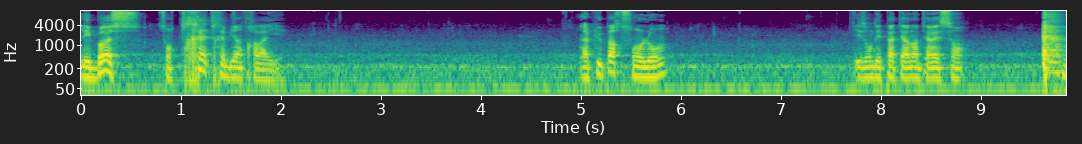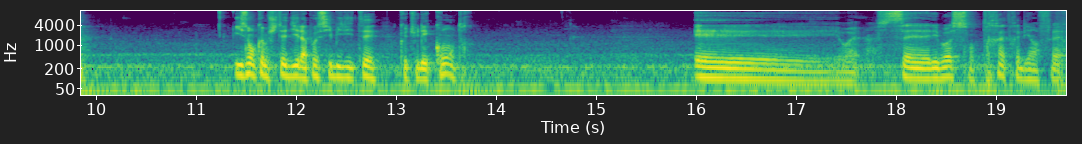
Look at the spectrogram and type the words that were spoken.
Les boss sont très très bien travaillés. La plupart sont longs. Ils ont des patterns intéressants. Ils ont, comme je t'ai dit, la possibilité que tu les contres. Et ouais, c'est les boss sont très très bien faits.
